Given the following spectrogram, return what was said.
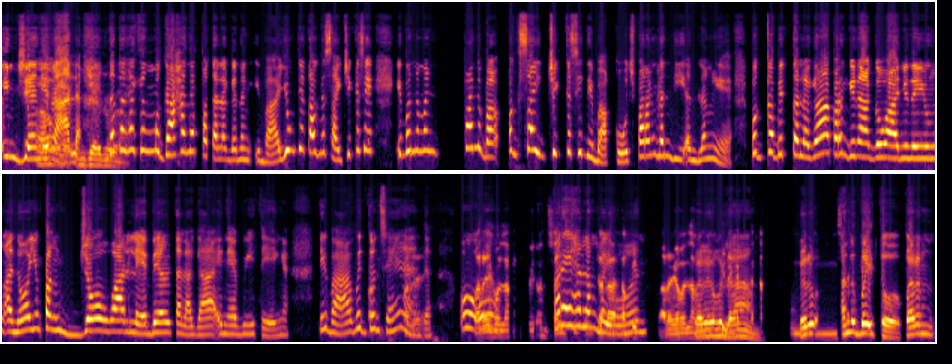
in general Ah, in general. na talagang maghahanap pa talaga ng iba. Yung tinatawag na side chick kasi iba naman paano ba pag side chick kasi 'di ba coach parang landian lang eh pagkabit talaga parang ginagawa nyo na yung ano yung pang jowa level talaga and everything 'di ba with consent oo Pareho lang yun. Pareho Sensitive lang ba yun? kapit. Pareho lang. Pareho lang. Pero Ano ba ito? Parang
